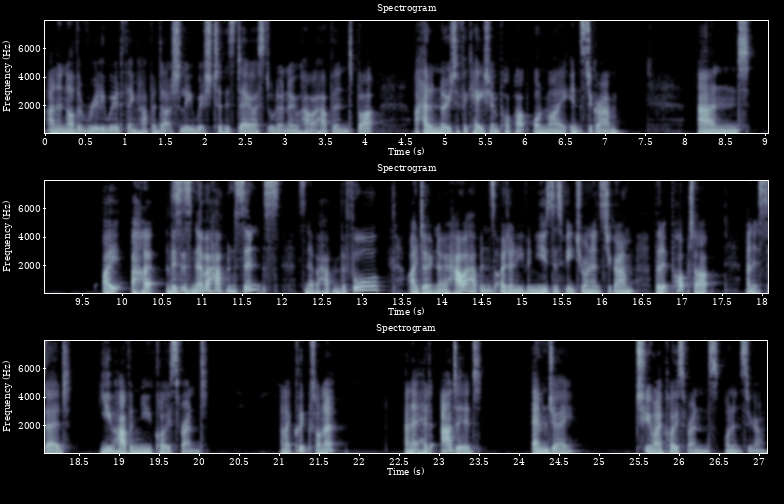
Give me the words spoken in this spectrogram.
And another really weird thing happened actually, which to this day I still don't know how it happened, but I had a notification pop up on my Instagram and I, I, this has never happened since. It's never happened before. I don't know how it happens. I don't even use this feature on Instagram, but it popped up and it said, "You have a new close friend." And I clicked on it and it had added MJ to my close friends on Instagram.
